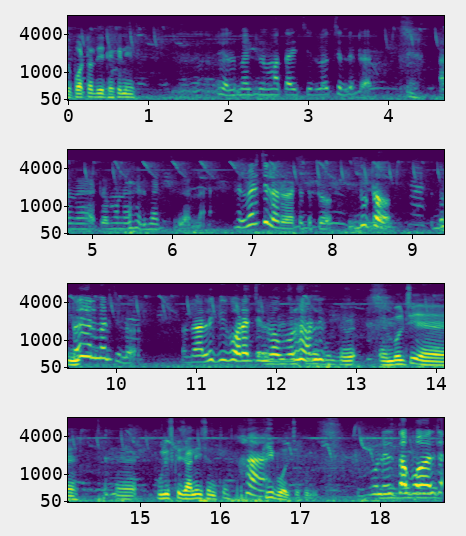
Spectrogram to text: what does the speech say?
দুপট্টা দিয়ে ঢেকে নিয়ে হেলমেট মাথায় ছিল ছেলেটার। আমি একটা মনে হয় হেলমেট ছিল না। হেলমেট ছিল রে একটা দুটো দুটো দুটো হেলমেট ছিল। তাহলে কি করে চিনবো বলুন আমি বলছি পুলিশকে জানিয়েছেন তো? হ্যাঁ। কি বলছে পুলিশ? পুলিশ তো বলছে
